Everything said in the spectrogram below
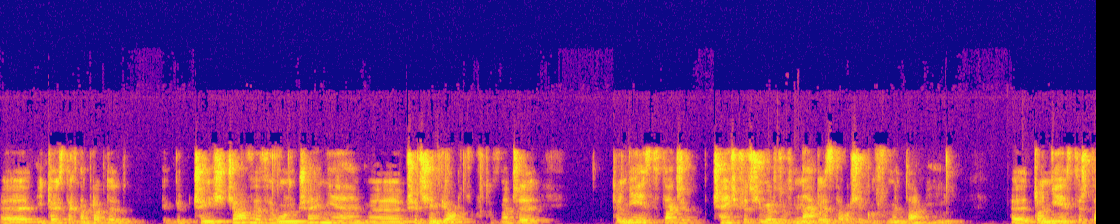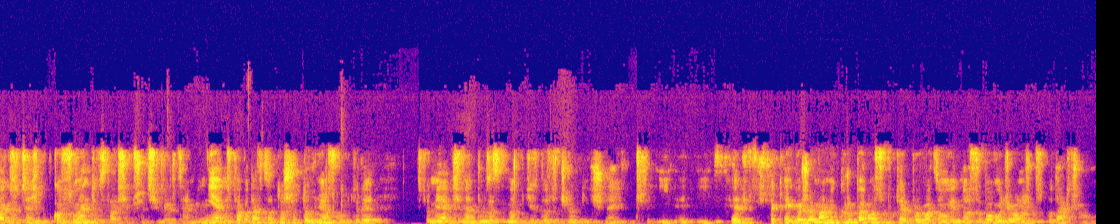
e, i to jest tak naprawdę jakby częściowe wyłączenie e, przedsiębiorców. To znaczy, to nie jest tak, że część przedsiębiorców nagle stała się konsumentami. E, to nie jest też tak, że część konsumentów stała się przedsiębiorcami. Nie, ustawodawca doszedł do wniosku, który w sumie jak się nad tym zastanowić jest dosyć logiczne i, i, i stwierdzić coś takiego, że mamy grupę osób, które prowadzą jednoosobową działalność gospodarczą.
